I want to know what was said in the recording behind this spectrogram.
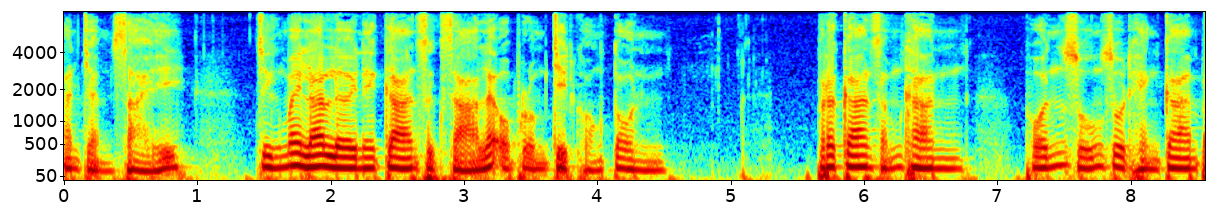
อันแจ่มใส จึงไม่ละเลยในการศึกษาและอบรมจิตของตน ประการสำคัญ ลสูงสุดแห่งการป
